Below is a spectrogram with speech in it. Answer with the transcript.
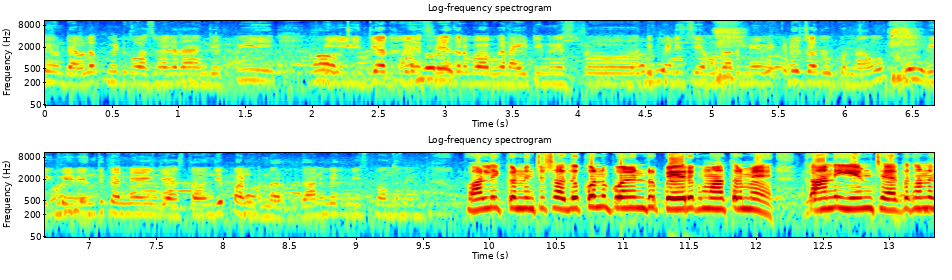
మేము డెవలప్మెంట్ కోసమే కదా అని చెప్పి మీ విద్యార్థులు శ్రీధర్ బాబు గారు ఐటీ మినిస్టర్ డిప్యూటీ సీఎం గారు మేము ఎక్కడే చదువుకున్నాము మీకు మేము ఎందుకు అన్యాయం చేస్తామని చెప్పి అంటున్నారు. దాని మీద మీ స్పందన ఏంటి? వాళ్ళు ఇక్కడ నుంచి చదువుకొని పోయినరు పేరుకు మాత్రమే కానీ ఏం చేతగానే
